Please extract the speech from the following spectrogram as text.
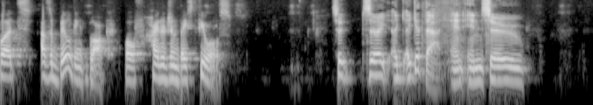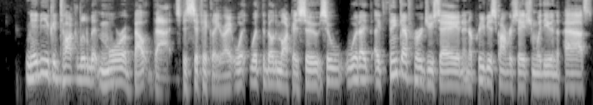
but as a building block of hydrogen based fuels. So, so I, I, get that, and and so maybe you could talk a little bit more about that specifically, right? What what the building block is. So, so what I, I think I've heard you say in, in a previous conversation with you in the past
